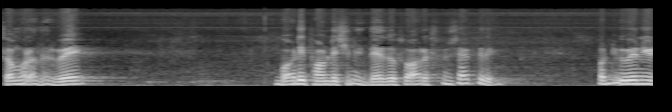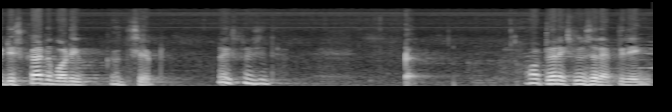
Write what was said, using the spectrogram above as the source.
some or other way, body foundation is there, so all experience is happening. But when you discard the body concept, no experience is there. Whatever experience are appearing,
